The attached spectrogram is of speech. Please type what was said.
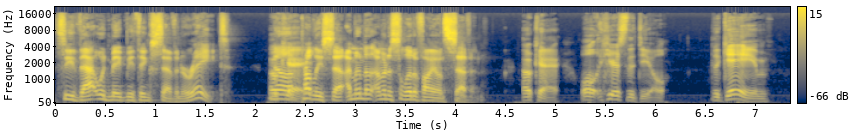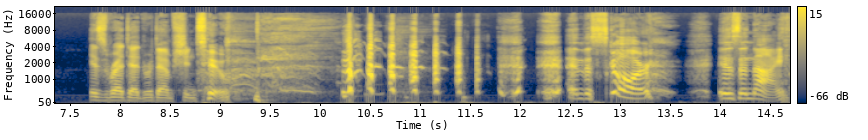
See, that would make me think 7 or 8. No, Okay. probably 7. I'm going to I'm to solidify on 7. Okay. Well, here's the deal. The game is Red Dead Redemption 2. and the score is a 9.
